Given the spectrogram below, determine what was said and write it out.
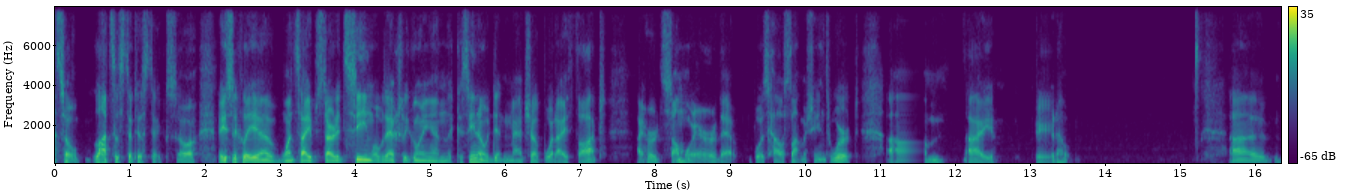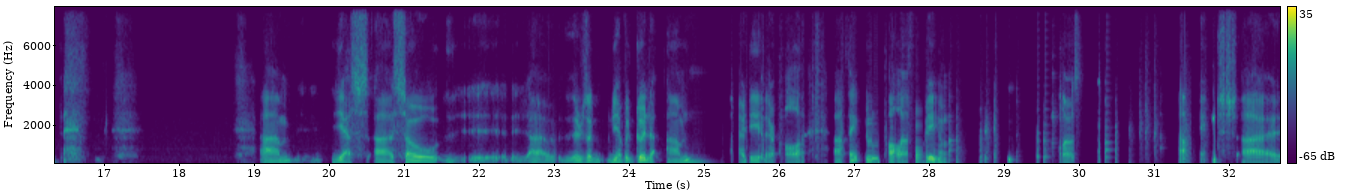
So lots of statistics. So basically, uh, once I started seeing what was actually going on in the casino, it didn't match up what I thought. I heard somewhere that was how slot machines worked. Um, I figure it out. Uh, um, yes. Uh, so uh, there's a you have a good um, idea there, Paula. Uh, thank you, Paula, for being on. Uh, and uh,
